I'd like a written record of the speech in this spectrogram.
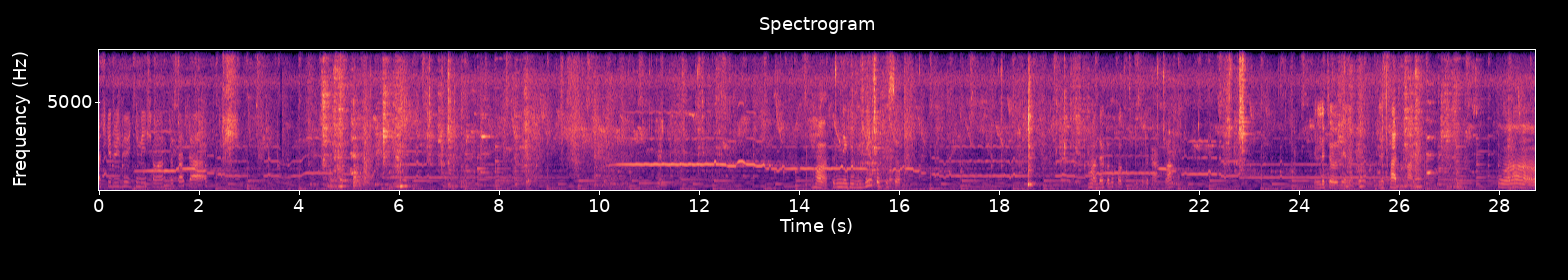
আজকের এখানেই সমাপ্ত, টাটা। হ্যাঁ তুমি নাকি ভিডিও করতেছো? হ্যাঁ দেখো তো কত ছোট ছোট কাঁকড়া। এলে চলবে না এলে সাত মানে ওয়াও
